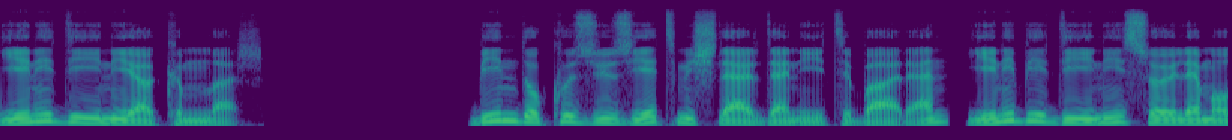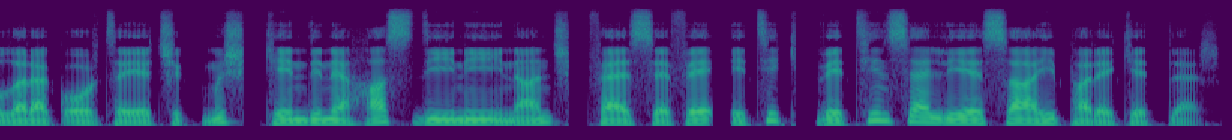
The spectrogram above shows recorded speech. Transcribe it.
Yeni dini akımlar 1970'lerden itibaren, yeni bir dini söylem olarak ortaya çıkmış, kendine has dini inanç, felsefe, etik ve tinselliğe sahip hareketler.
